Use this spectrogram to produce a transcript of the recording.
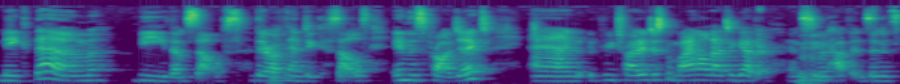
make them be themselves, their mm-hmm. authentic selves in this project and we try to just combine all that together and mm-hmm. see what happens and it's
